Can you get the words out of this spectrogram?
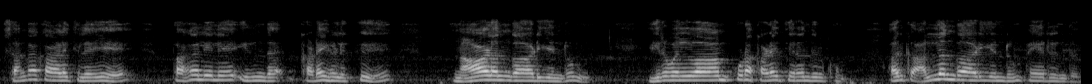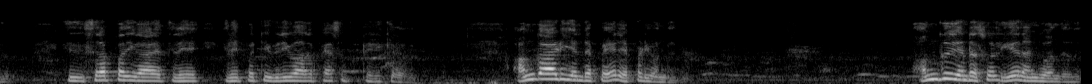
சங்க காலத்திலேயே பகலிலே இருந்த கடைகளுக்கு நாளங்காடி என்றும் இரவெல்லாம் கூட கடை திறந்திருக்கும் அதுக்கு அல்லங்காடி என்றும் பெயர் இருந்தது. இது சிலப்பதிகாரத்திலே இதை பற்றி விரிவாக பேசப்பட்டிருக்கிறது. அங்காடி என்ற பெயர் எப்படி வந்தது? அங்கு என்ற சொல் ஏன் அங்கு வந்தது?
